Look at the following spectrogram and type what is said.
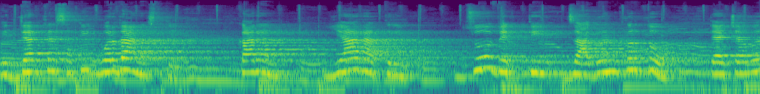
विद्यार्थ्यांसाठी वरदान असते. कारण या रात्री जो व्यक्ती जागरण करतो त्याच्यावर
